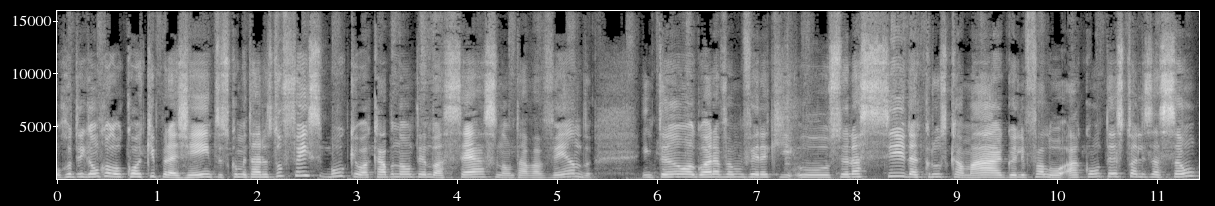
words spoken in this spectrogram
o Rodrigão colocou aqui pra gente os comentários do Facebook, eu acabo não tendo acesso, não estava vendo. Então agora vamos ver aqui. O senhor Acida Cruz Camargo, ele falou: a contextualização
